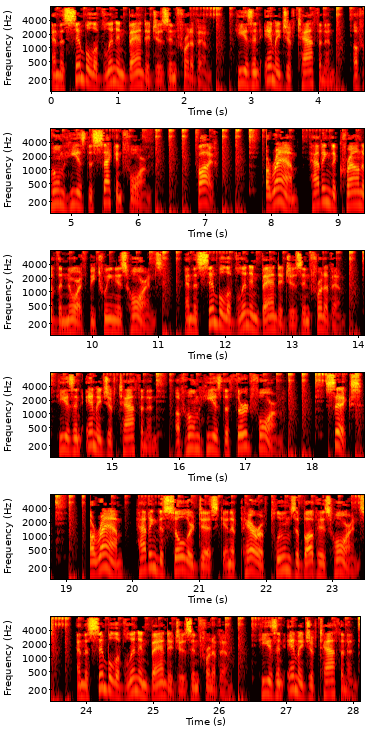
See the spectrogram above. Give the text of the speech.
and the symbol of linen bandages in front of him. He is an image of Tathanan, of whom he is the second form. 5. Aram, having the crown of the north between his horns, and the symbol of linen bandages in front of him. He is an image of Tathanan, of whom he is the third form. 6. Aram, having the solar disk and a pair of plumes above his horns, and the symbol of linen bandages in front of him. He is an image of Tathanan,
